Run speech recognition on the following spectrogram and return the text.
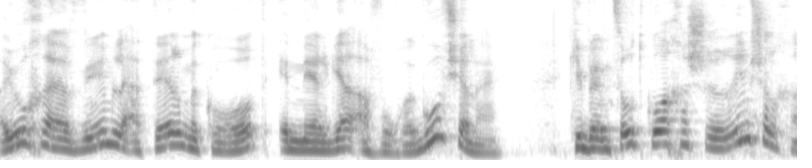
היו חייבים לאתר מקורות אנרגיה עבור הגוף שלהם. כי באמצעות כוח השרירים שלך,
